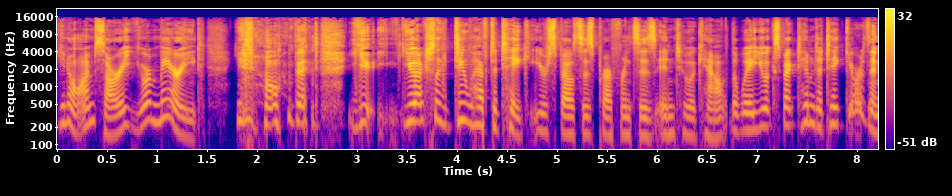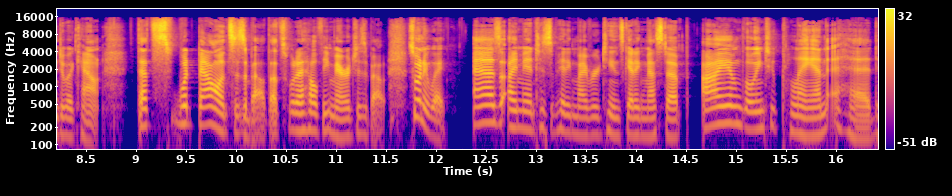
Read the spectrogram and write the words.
you know, I'm sorry, you're married. You know that you you actually do have to take your spouse's preferences into account the way you expect him to take yours into account. That's what balance is about. That's what a healthy marriage is about. So anyway, as I'm anticipating my routines getting messed up, I am going to plan ahead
